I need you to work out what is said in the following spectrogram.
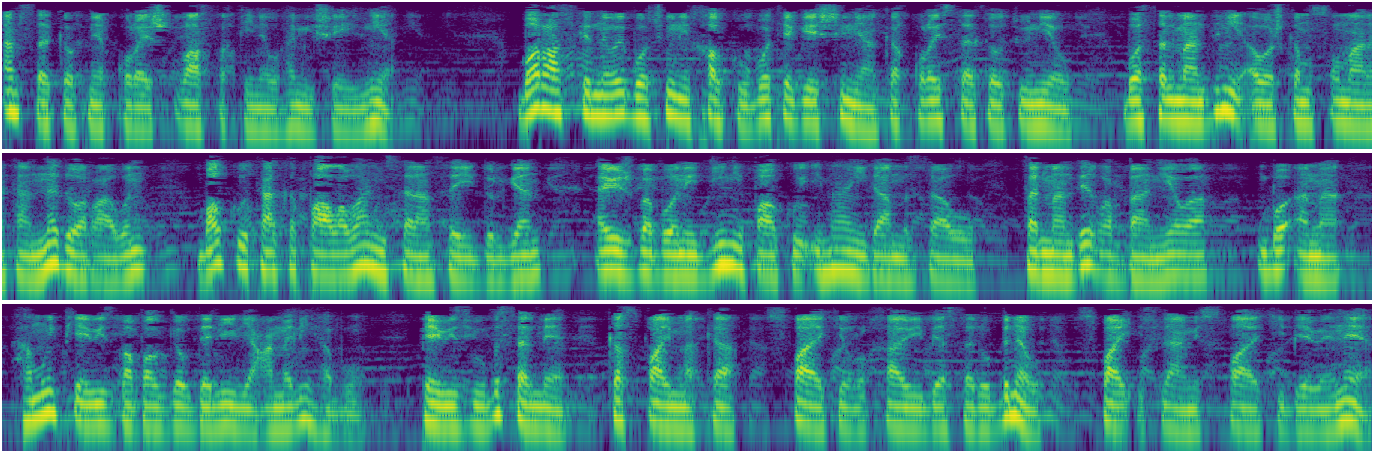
ئەم سەرکەوتنەی قوڕەیش ڕاستەقینە و هەمیشەیی نییە. بۆ ڕاستکردنەوەی بۆچوونی خەڵک و بۆ تێگەیشتنیان کە قوڕەیش سەرکەوتوو نییە و بۆ سەلماندنی ئەوەش کە موسڵمانەکان نەدۆڕاون بەڵکو تاکە پاڵەوانی سەرانسەری دورگەن ئەویش بە بۆنەی دینی پاک و ئیمانی دامەزراو و فەرماندەی ڕەببانیەوە بۆ ئەمە هەمووی پێویست بە بەڵگە و دەلیلی عەمەلی هەبوو پێویست بوو بسەلمێ کە سوپای مەککە سوپایەکی ڕووخاوی بێ سەر و بنە و سوپای ئیسلامیش سوپایەکی بێ وێنەیە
